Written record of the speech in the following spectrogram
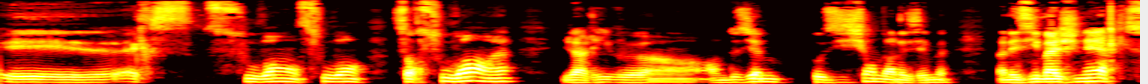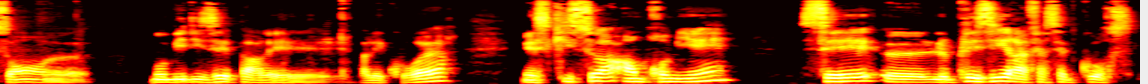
est souvent souvent sort souvent. Hein, il arrive en, en, deuxième position dans les dans les imaginaires qui sont euh, mobilisés par les, par les coureurs. Mais ce qui sort en premier, c'est euh, le plaisir à faire cette course.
